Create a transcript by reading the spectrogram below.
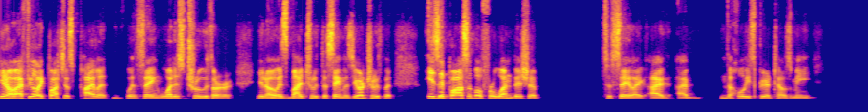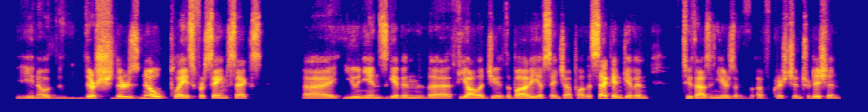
you know, I feel like Pontius Pilate was saying, "What is truth?" or you know, is my truth the same as your truth? But is it possible for one bishop to say, like, I, I, the Holy Spirit tells me, you know, there's there's no place for same sex uh, unions given the theology of the body of Saint John Paul II, given two thousand years of, of Christian tradition,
